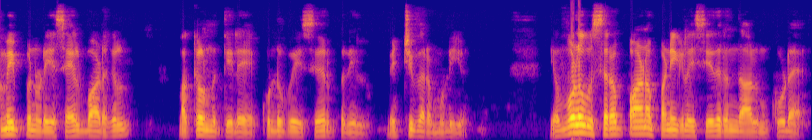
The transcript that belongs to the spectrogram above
அமைப்பினுடைய செயல்பாடுகள் மக்கள் மத்தியிலே கொண்டு போய் சேர்ப்பதில் வெற்றி பெற முடியும். எவ்வளவு சிறப்பான பணிகளை செய்திருந்தாலும் கூட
